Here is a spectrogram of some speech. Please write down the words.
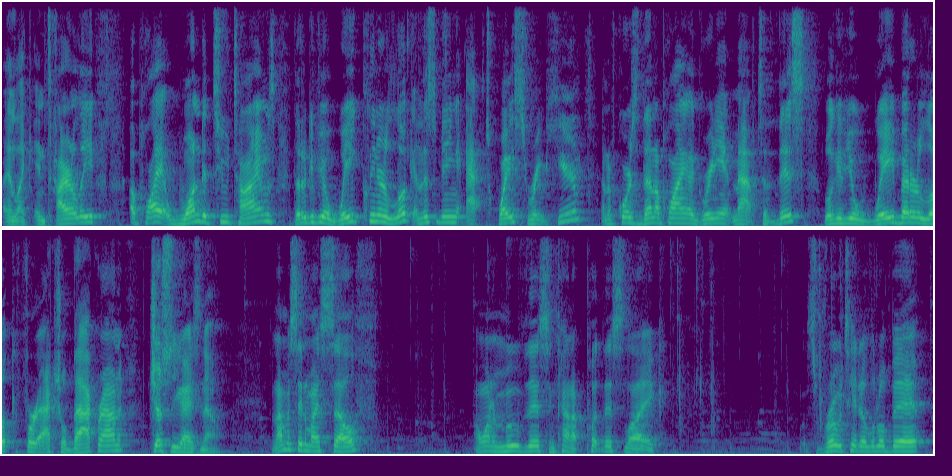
and like entirely, apply it one to two times. That'll give you a way cleaner look and this being at twice right here. And of course, then applying a gradient map to this will give you a way better look for actual background, just so you guys know. And I'm gonna say to myself, I wanna move this and kind of put this like, let's rotate a little bit.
